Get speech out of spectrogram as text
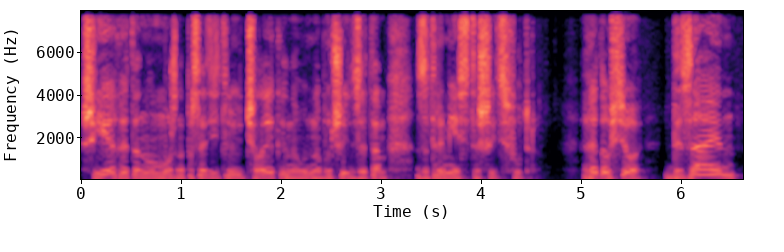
ш'е гэта ну можна пасадзіць чалавека ну, навучыць за там за три месяца шыць футр гэта ўсё дызайн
